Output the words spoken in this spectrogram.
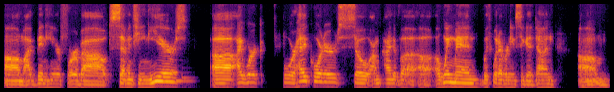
Um, I've been here for about 17 years. Uh, I work for headquarters, so I'm kind of a, a, a wingman with whatever needs to get done. Um,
